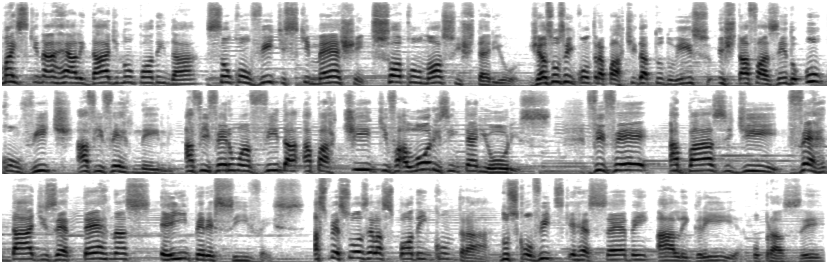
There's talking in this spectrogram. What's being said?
mas que na realidade não podem dar. São convites que mexem só com o nosso exterior. Jesus, em contrapartida a tudo isso, está fazendo um convite a viver nele, a viver uma vida a partir de valores interiores, viver à base de verdades eternas e imperecíveis. As pessoas elas podem encontrar nos convites que recebem a alegria, o prazer,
